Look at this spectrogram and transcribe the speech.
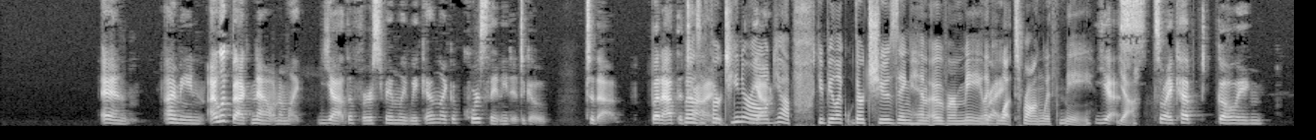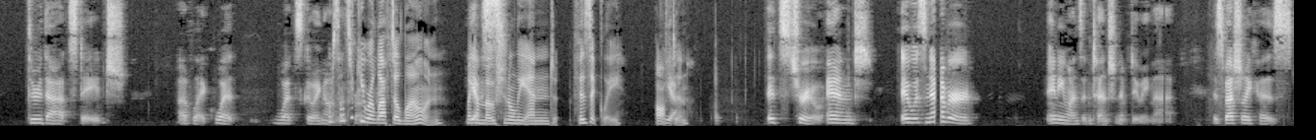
And I mean, I look back now and I'm like, yeah, the first family weekend, like, of course they needed to go to that. But at the But time, as a 13 year old, yeah, pff, you'd be like, they're choosing him over me. Like, Right. what's wrong with me? yes. Yeah. So I kept going through that stage of like, what, what's going on? It sounds like you were left alone, like Yes. emotionally and physically, often. It's true. And it was never anyone's intention of doing that. Especially because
